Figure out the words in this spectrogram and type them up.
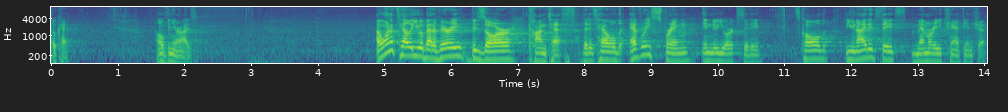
Okay. Open your eyes. I want to tell you about a very bizarre contest that is held every spring in New York City. It's called the United States Memory Championship.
